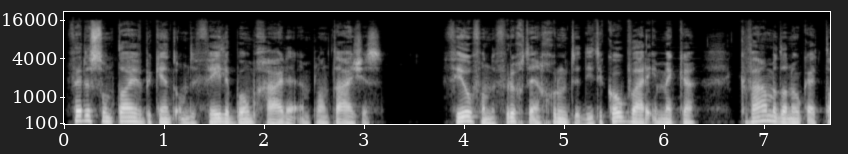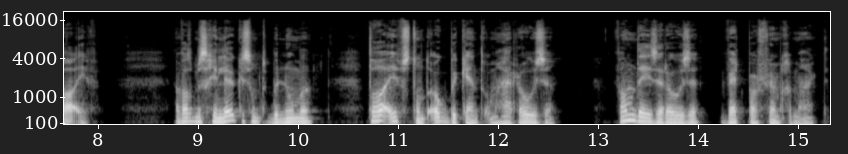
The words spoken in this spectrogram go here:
Verder stond Taif bekend om de vele boomgaarden en plantages. Veel van de vruchten en groenten die te koop waren in Mekka kwamen dan ook uit Taif. En wat misschien leuk is om te benoemen, Taif stond ook bekend om haar rozen. Van deze rozen werd parfum gemaakt.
